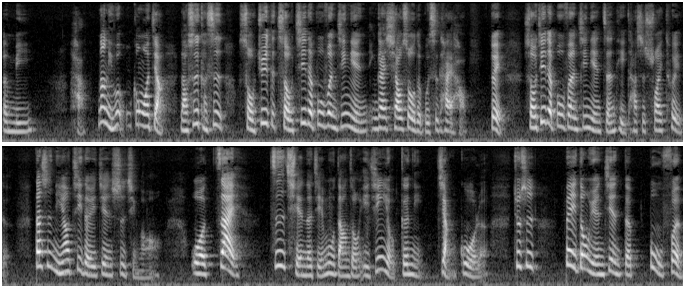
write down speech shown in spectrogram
N V。好，那你会跟我讲，老师，可是手机的手机的部分今年应该销售的不是太好。对，手机的部分今年整体它是衰退的，但是你要记得一件事情哦，我在之前的节目当中已经有跟你讲过了，就是被动元件的部分，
